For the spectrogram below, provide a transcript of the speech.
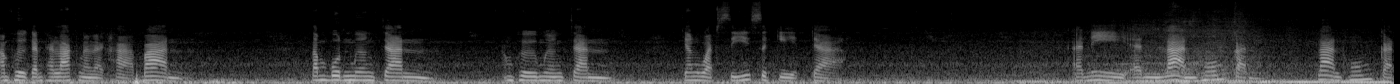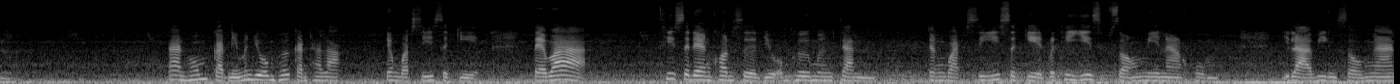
อำเภอกันทะลักนั่นแหละค่ะ บ้านตำบลเมืองจันทร์อำเภอเมืองจันทร์จังหวัดศรีสะเกดจ้าอันนี้อันล้านโฮมกันล้านโฮมกันล้านโฮมกันนี่มันอยู่อำเภอกันทะลัก จังหวัดศรีสะเกดแต่ว่า ที่แสดงคอนเสิร์ตอยู่อำเภอเมืองจันทร์จังหวัดศรีสะเกดวันที่ 22 มีนาคม อีหลาวิ่งสองงาน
